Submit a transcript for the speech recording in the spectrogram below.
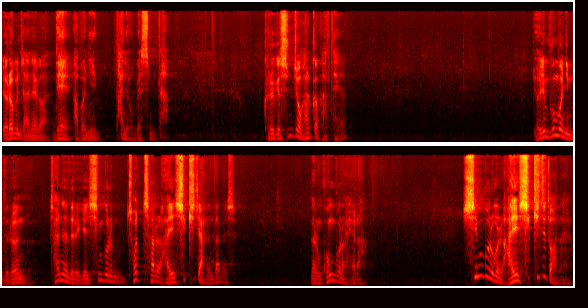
여러분 자녀가 네, 아버님 다녀오겠습니다. 그렇게 순종할 것 같아요. 요즘 부모님들은 자녀들에게 심부름 조차를 아예 시키지 않는다면서요. 너는 공부나 해라. 심부름을 아예 시키지도 않아요.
